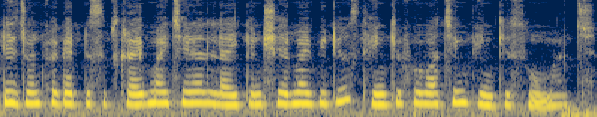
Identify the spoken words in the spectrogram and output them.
Please don't forget to subscribe my channel like and share my videos. Thank you for watching. Thank you so much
